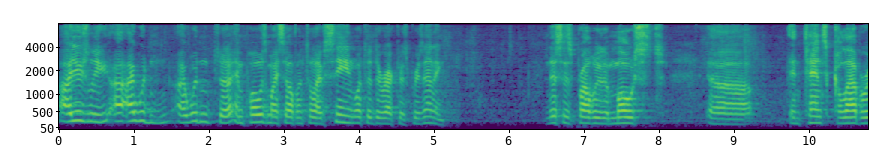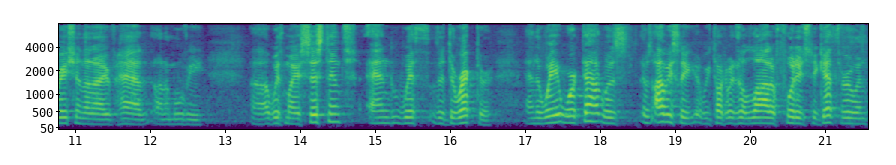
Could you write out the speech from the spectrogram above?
I usually, I wouldn't, I wouldn't uh, impose myself until I've seen what the director is presenting. This is probably the most uh, intense collaboration that I've had on a movie uh, with my assistant and with the director. And the way it worked out was, it was obviously, we talked about, there's a lot of footage to get through. And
